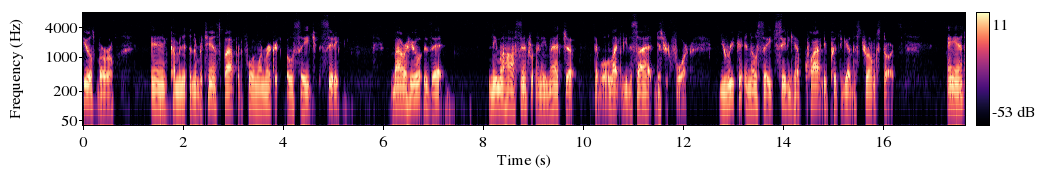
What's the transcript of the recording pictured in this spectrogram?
Hillsboro. And coming at the number 10 spot with a 4 and 1 record, Osage City. Maur Hill is at Nemaha Central in a matchup that will likely decide District 4. Eureka and Osage City have quietly put together strong starts. And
